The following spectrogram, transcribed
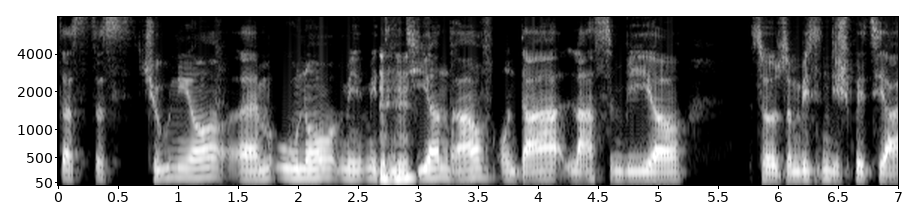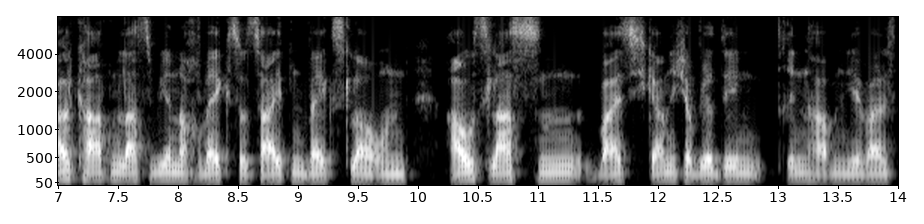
das, das Junior ähm, Uno mit, mit den Mhm. Tieren drauf und da lassen wir so, so ein bisschen die Spezialkarten lassen wir noch weg, so Seitenwechsler und auslassen, weiß ich gar nicht, ob wir den drin haben jeweils.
